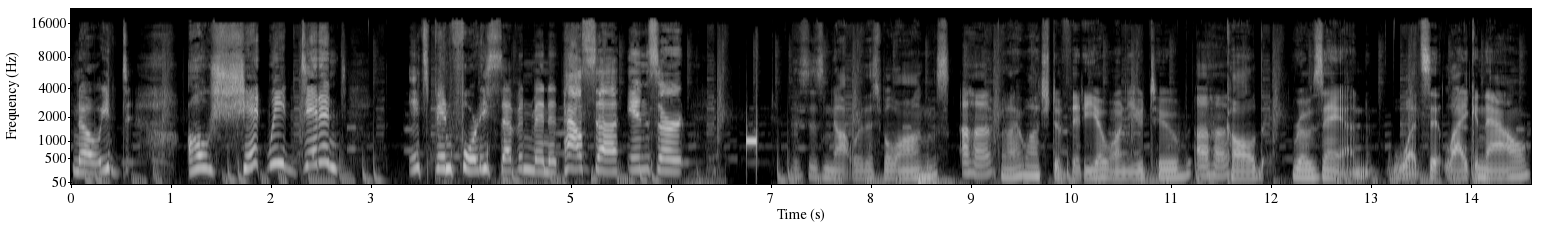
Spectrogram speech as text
no, we. D- oh shit, we didn't. It's been 47 minutes. Pausa. Insert. This is not where this belongs. Uh huh. But I watched a video on YouTube Uh-huh. called Roseanne. What's it like now?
